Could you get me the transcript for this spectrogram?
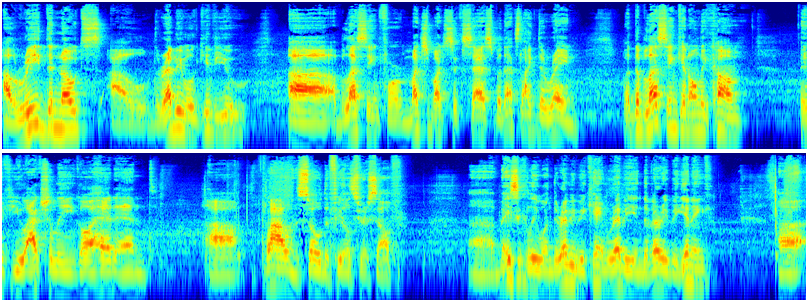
"I'll read the notes. I'll the Rebbe will give you uh, a blessing for much much success, but that's like the rain. But the blessing can only come if you actually go ahead and uh, plow and sow the fields yourself. Uh, basically, when the Rebbe became Rebbe in the very beginning, uh,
